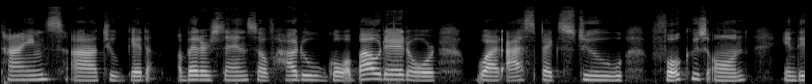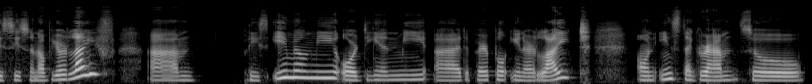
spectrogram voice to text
times uh, to get a better sense of how to go about it or what aspects to focus on in this season of your life, um, please email me or DM me at Purple Inner Light on Instagram so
